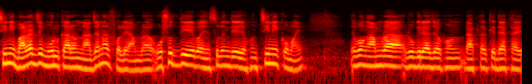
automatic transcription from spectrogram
চিনি বাড়ার যে মূল কারণ না জানার ফলে আমরা ওষুধ দিয়ে বা ইনসুলিন দিয়ে যখন চিনি কমাই এবং আমরা রোগীরা যখন ডাক্তারকে দেখাই,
